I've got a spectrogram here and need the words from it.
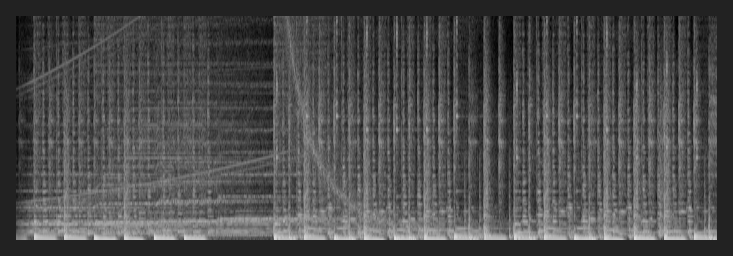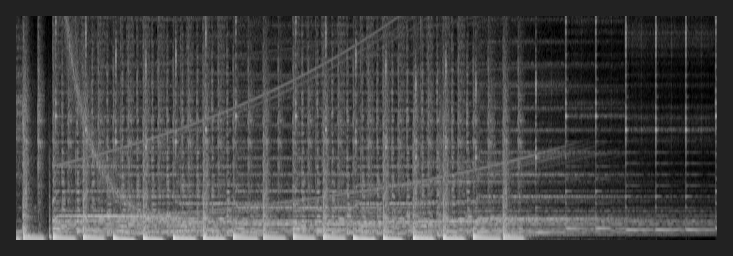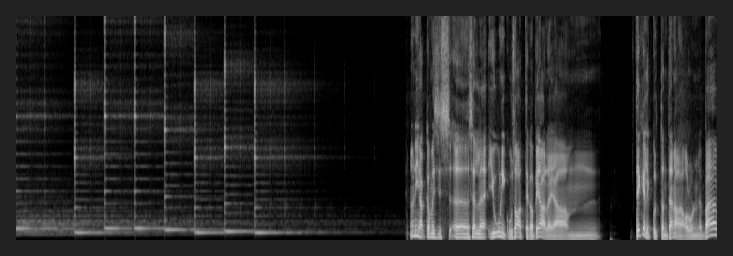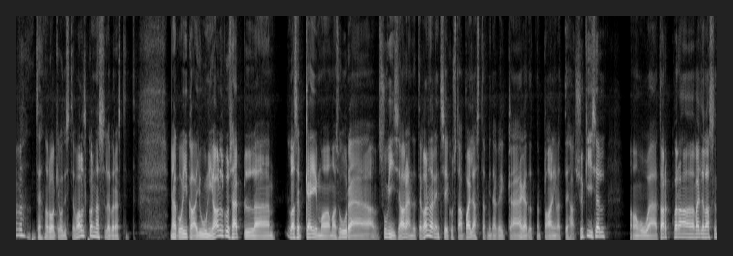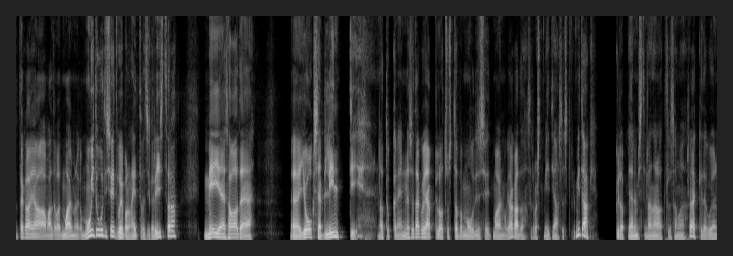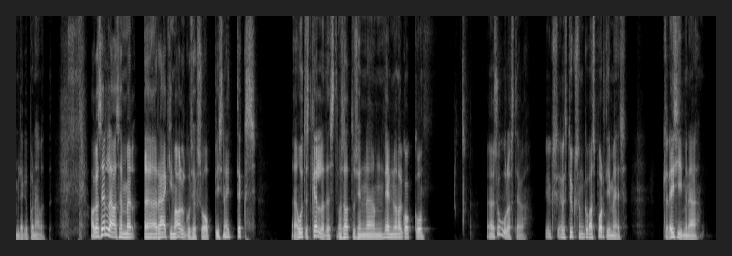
Nonii, hakkame siis äh, selle juunikuu saatega peale ja mm, tegelikult on täna oluline päev tehnoloogia uudiste valdkonnas, sellepärast et nagu iga juuni algus Apple äh, laseb käima oma suure suvise arendajate konverentsi, kus ta paljastab, mida kõike ägedat nad plaanivad teha sügisel. oma uue tarkvara väljalasketega ja avaldavad maailmale ka muid uudiseid, võib-olla näitavad isegi riistvara. meie saade jookseb linti natukene enne seda, kui Apple otsustab oma uudiseid maailmaga jagada, sellepärast me ei tea sellest veel midagi. küllap järgmistel nädalatel saame rääkida, kui on midagi põnevat. aga selle asemel äh, räägime alguseks hoopis näiteks äh, uutest kelladest, ma sattusin äh, eelmine nädal kokku äh, sugulastega. üks, kellest üks on kõva spordimees, kelle esimene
